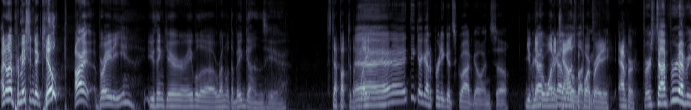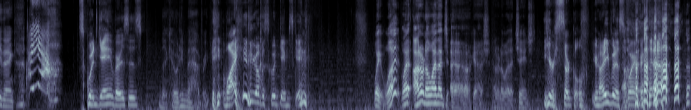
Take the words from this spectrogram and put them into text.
I don't have permission to kill. All right, Brady, you think you're able to run with the big guns here? Step up to the plate. Uh, I think I got a pretty good squad going, so You've I never got- won I a got a challenge before, lucky. Brady, ever. first time for everything. Yeah. Squid Game versus the Cody Maverick. Why do you have a Squid Game skin? Wait, what? What? I don't know why that. ch- uh, Oh gosh, I don't know why that changed. You're a circle. You're not even a square. I this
